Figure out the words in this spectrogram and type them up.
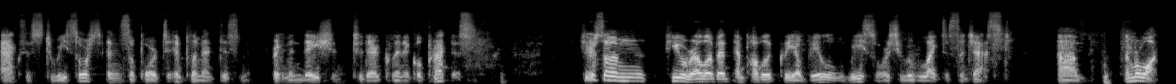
access to resource and support to implement this recommendation to their clinical practice. Here's some few relevant and publicly available resources we would like to suggest. Um, number one,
